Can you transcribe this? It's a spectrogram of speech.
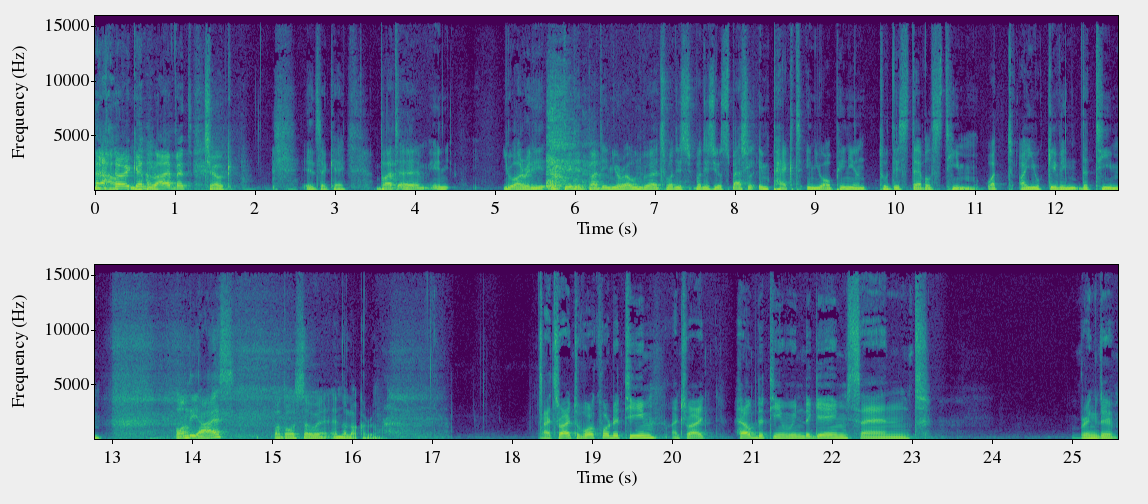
no, we can no. try, but joke. It's okay. But um, in you already did it. But in your own words, what is what is your special impact, in your opinion, to this Devils team? What are you giving the team on the ice, but also in the locker room? I try to work for the team. I try to help the team win the games and bring the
